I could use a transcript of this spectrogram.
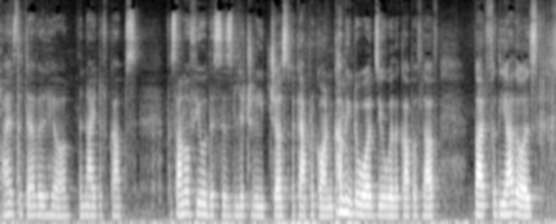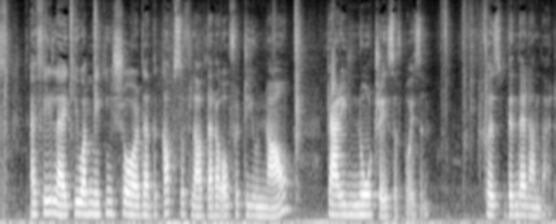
Why is the devil here? The Knight of Cups. For some of you, this is literally just a Capricorn coming towards you with a cup of love. But for the others, I feel like you are making sure that the cups of love that are offered to you now carry no trace of poison. Because been there, done that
